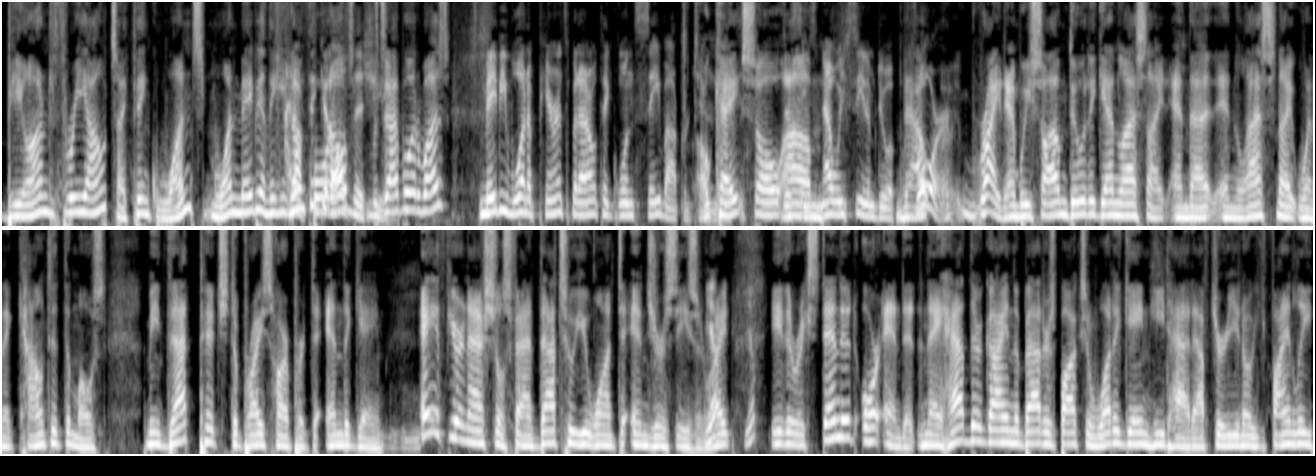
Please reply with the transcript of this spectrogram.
beyond three outs. I think once, one maybe. I think he got I don't think four at all outs. this Was year. that what it was? maybe one appearance, but I don't think one save opportunity. Okay, so um, now we've seen him do it now- before. right? And we saw him do it again last night. And that, and last night when it counted the most, I mean, that pitch to Bryce Harper to end the game. A, if you're a Nationals fan, that's who you want to end your season, Yep, right? yep. Either extend it or end it. And they had their guy in the batter's box, and what a game he'd had after you know he finally.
